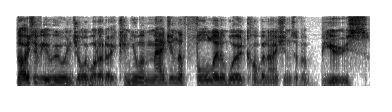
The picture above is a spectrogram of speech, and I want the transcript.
those of you who enjoy what I do, can you imagine the four-letter word combinations of abuse,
